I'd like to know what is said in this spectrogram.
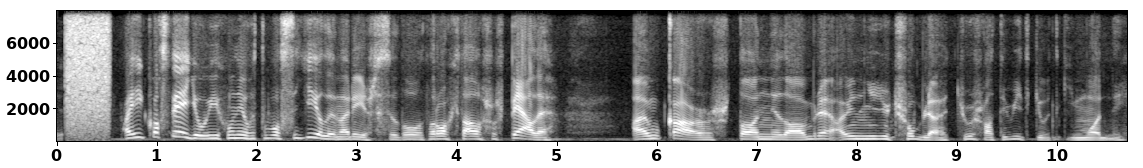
е, А і косидів їх них того сиділи на річці, то трохи там що шпяли. А йому кажуть, що недобре, а він мені блядь, чуш, а ти відки такий модний.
